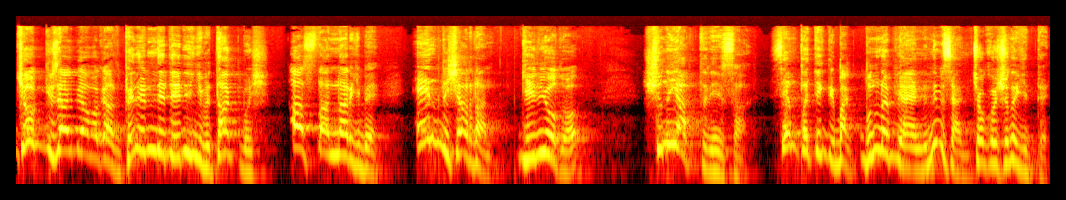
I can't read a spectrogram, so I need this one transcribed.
çok güzel bir hava kaldı. Pelerin de dediğin gibi takmış. Aslanlar gibi. En dışarıdan geliyordu. Şunu yaptı Nisa. Sempatiklik bak bunu da beğendin değil mi sen? Çok hoşuna gitti.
